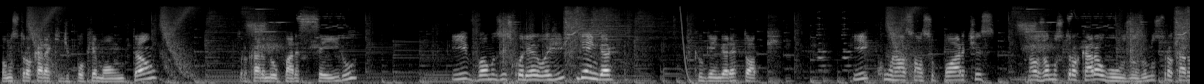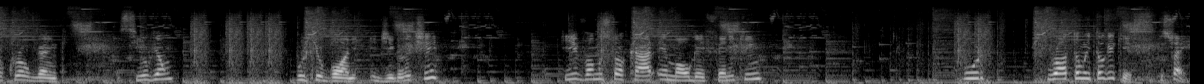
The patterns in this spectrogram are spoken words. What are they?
vamos trocar aqui de Pokémon então, trocar o meu parceiro, e vamos escolher hoje Gengar, que o Gengar é top. E com relação a suportes, nós vamos trocar alguns, nós vamos trocar o Croagunk e Sylveon, Killbone e Diglett, e vamos trocar Emolga e Fennekin por Rotom e Togekiss. Isso aí.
